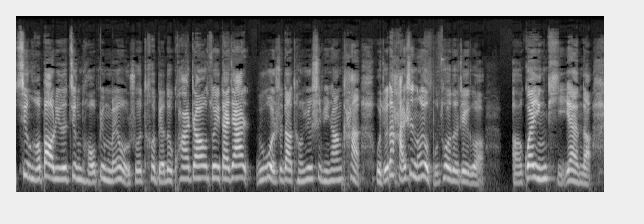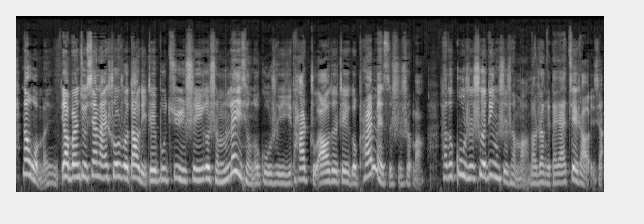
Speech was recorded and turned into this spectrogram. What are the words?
性和暴力的镜头并没有说特别的夸张，所以大家如果是到腾讯视频上看，我觉得还是能有不错的这个。呃，观影体验的，那我们要不然就先来说说到底这部剧是一个什么类型的故事，以及它主要的这个 premise 是什么，它的故事设定是什么？老张给大家介绍一下。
